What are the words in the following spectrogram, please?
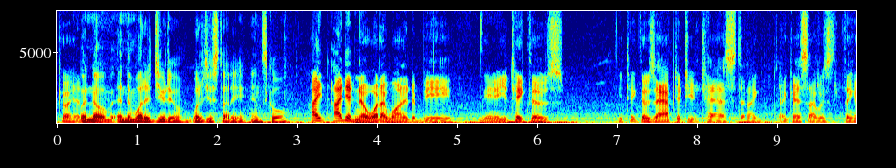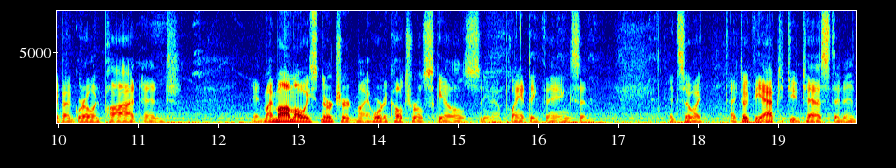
go ahead. But no, and then what did you do? What did you study in school? I, I didn't know what I wanted to be. You know, you take those you take those aptitude tests, and I I guess I was thinking about growing pot, and and my mom always nurtured my horticultural skills. You know, planting things, and and so I I took the aptitude test, and it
